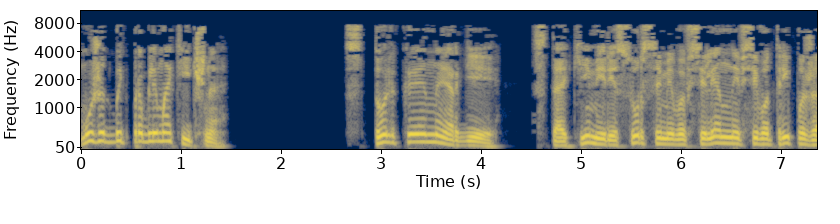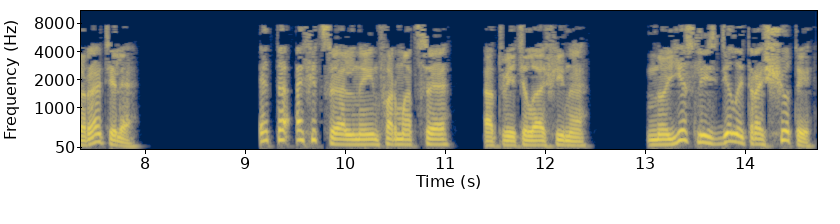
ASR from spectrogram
может быть проблематично. Столько энергии, с такими ресурсами во Вселенной всего три пожирателя? Это официальная информация, ответила Афина. Но если сделать расчеты,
